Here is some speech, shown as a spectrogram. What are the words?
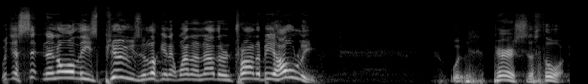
we're just sitting in all these pews and looking at one another and trying to be holy. Perish the thought.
